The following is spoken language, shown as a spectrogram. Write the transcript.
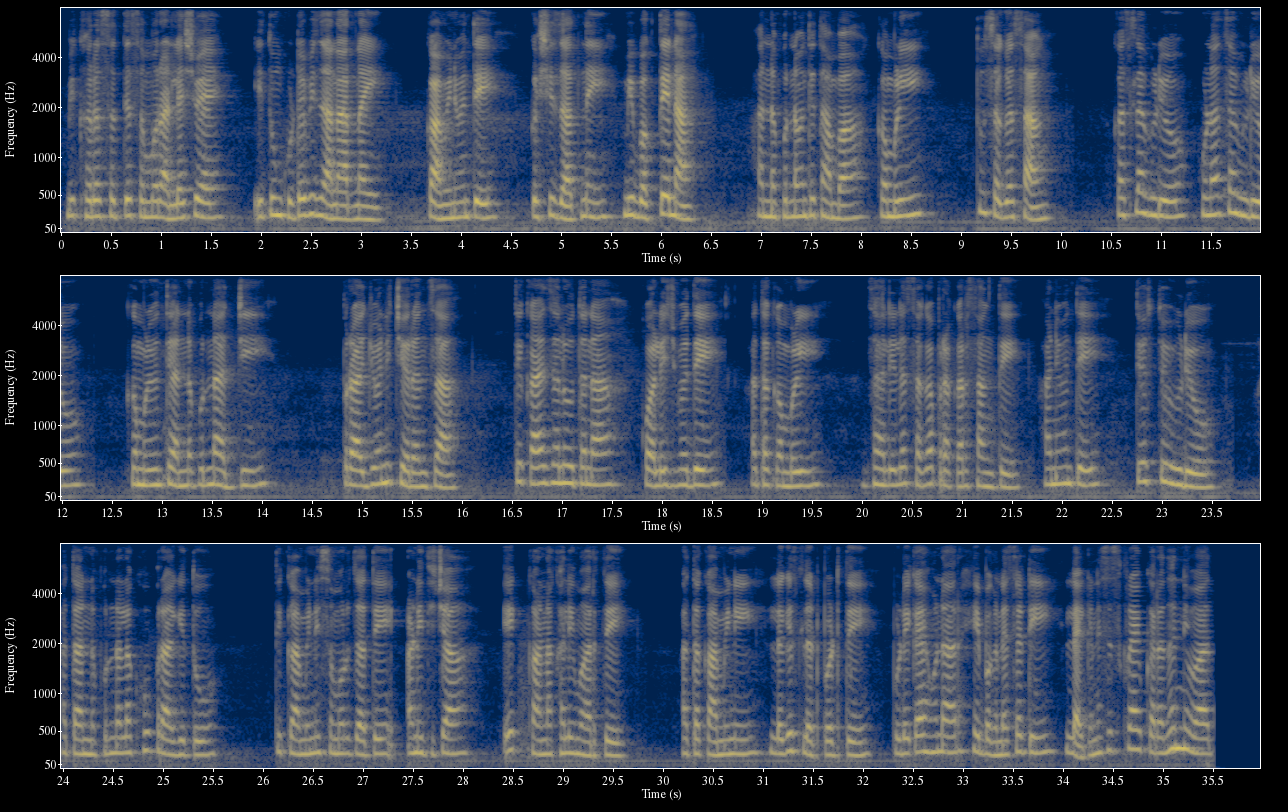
मी खरं सत्य समोर आणल्याशिवाय इथून कुठं बी जाणार नाही. कामिनी म्हणते कशी जात नाही मी बघते ना. अन्नपूर्णा म्हणते थांबा कमळी तू सगळं सांग. कसला व्हिडिओ? कुणाचा व्हिडिओ? कमळी म्हणते अन्नपूर्णा आजी प्राजू आणि चरणचा. ते काय झालं होतं ना कॉलेजमध्ये? आता कमळी झालेला सगळा प्रकार सांगते. आणि म्हणते तेच तो व्हिडिओ. आता अन्नपूर्णाला खूप राग येतो. ती कामिनी समोर जाते आणि तिच्या एक कानाखाली मारते. आता कामिनी लगेच लटपटते. पुढे काय होणार हे बघण्यासाठी लाईक आणि सबस्क्राईब करा. धन्यवाद.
